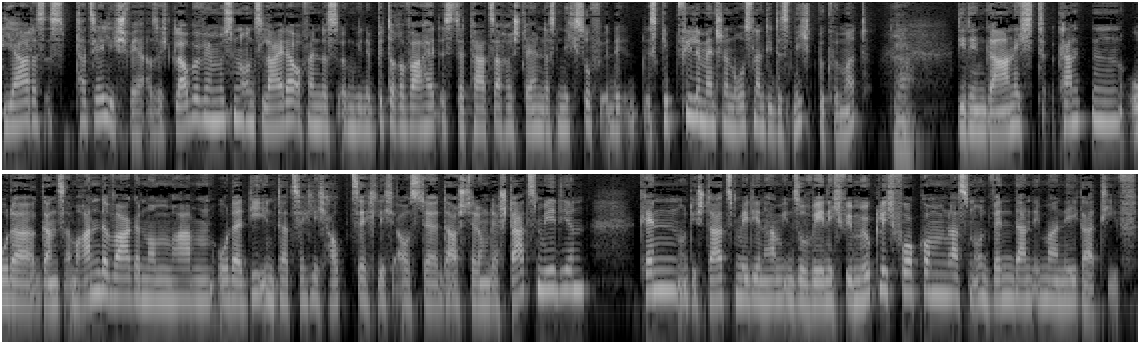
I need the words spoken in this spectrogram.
Ja, das ist tatsächlich schwer. Also ich glaube, wir müssen uns leider, auch wenn das irgendwie eine bittere Wahrheit ist, der Tatsache stellen, dass nicht so viel, es gibt viele Menschen in Russland, die das nicht bekümmert. Ja. Die den gar nicht kannten oder ganz am Rande wahrgenommen haben oder die ihn tatsächlich hauptsächlich aus der Darstellung der Staatsmedien kennen und die Staatsmedien haben ihn so wenig wie möglich vorkommen lassen und wenn dann immer negativ.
